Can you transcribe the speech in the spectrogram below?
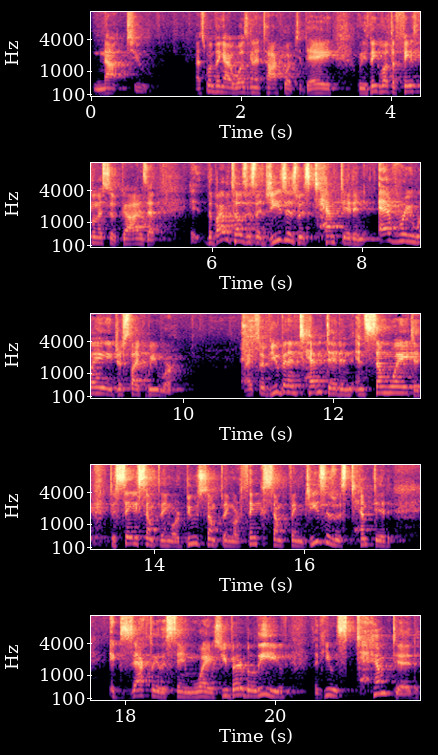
not to. That's one thing I was going to talk about today. When you think about the faithfulness of God, is that the Bible tells us that Jesus was tempted in every way just like we were. Right? So if you've been tempted in, in some way to, to say something or do something or think something, Jesus was tempted exactly the same way. So you better believe that he was tempted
